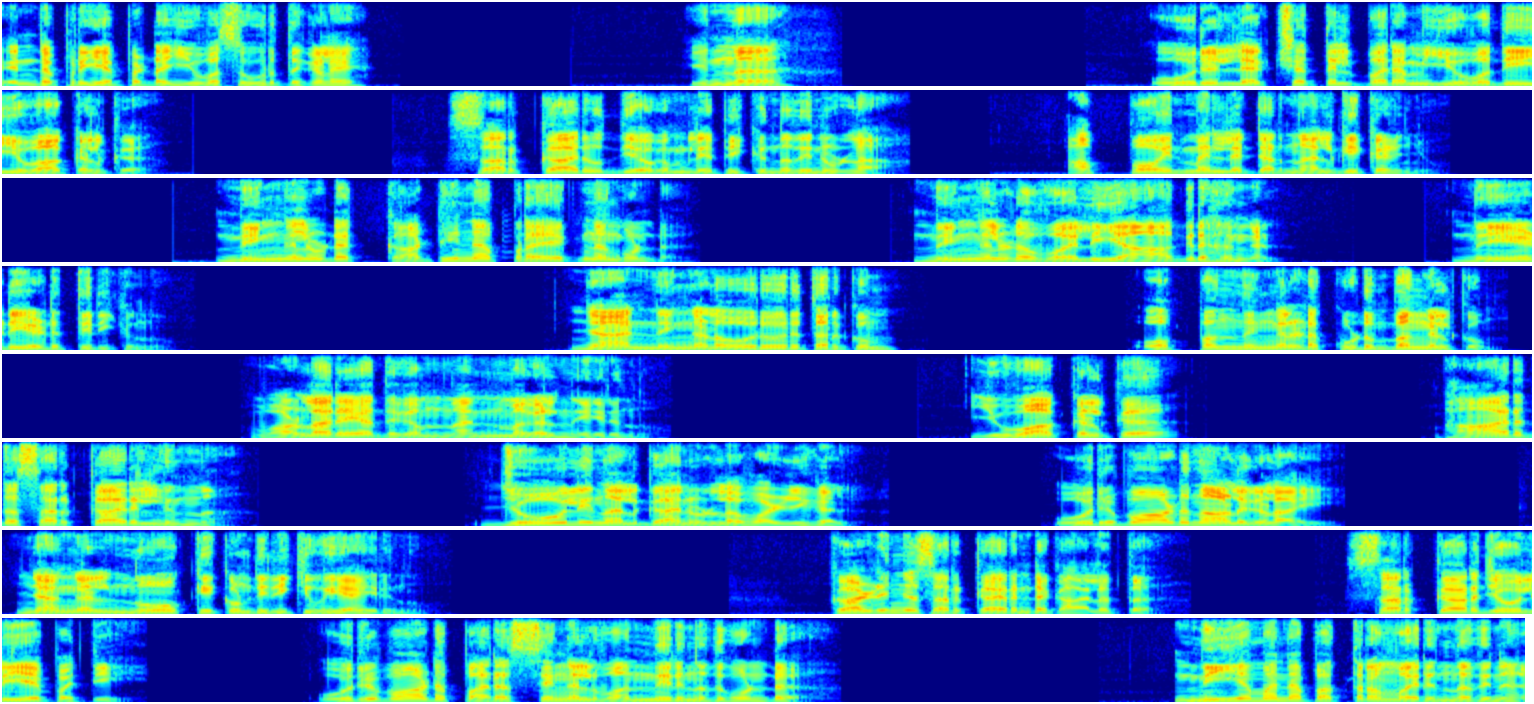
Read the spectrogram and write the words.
എന്റെ പ്രിയപ്പെട്ട യുവ സുഹൃത്തുക്കളെ ഇന്ന് ഒരു ലക്ഷത്തിൽ പരം യുവതീ യുവാക്കൾക്ക് സർക്കാർ ഉദ്യോഗം ലഭിക്കുന്നതിനുള്ള അപ്പോയിൻമെന്റ് ലെറ്റർ നൽകിക്കഴിഞ്ഞു. നിങ്ങളുടെ കഠിന പ്രയത്നം കൊണ്ട് നിങ്ങളുടെ വലിയ ആഗ്രഹങ്ങൾ നേടിയെടുത്തിരിക്കുന്നു. ഞാൻ നിങ്ങൾ ഓരോരുത്തർക്കും ഒപ്പം നിങ്ങളുടെ കുടുംബങ്ങൾക്കും വളരെയധികം നന്മകൾ നേരുന്നു. യുവാക്കൾക്ക് ഭാരത സർക്കാരിൽ നിന്ന് ജോലി നൽകാനുള്ള വഴികൾ ഒരുപാട് നാളുകളായി ഞങ്ങൾ നോക്കിക്കൊണ്ടിരിക്കുകയായിരുന്നു. കഴിഞ്ഞ സർക്കാരിന്റെ കാലത്ത് സർക്കാർ ജോലിയെപ്പറ്റി ഒരുപാട് പരസ്യങ്ങൾ വന്നിരുന്നതുകൊണ്ട് നിയമനപത്രം വരുന്നതിന്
